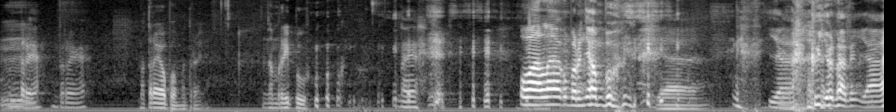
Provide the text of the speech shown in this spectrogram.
Hmm. Bener ya, materai ya. Materai apa materai? 6000. Nah, ya. Walah, aku baru nyambung. ya. ya, guyonan ya. iya,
